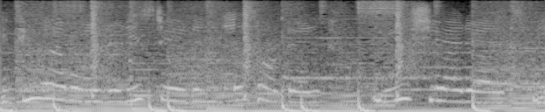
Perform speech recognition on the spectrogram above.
If you have already stayed in this hotel, please share your experience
